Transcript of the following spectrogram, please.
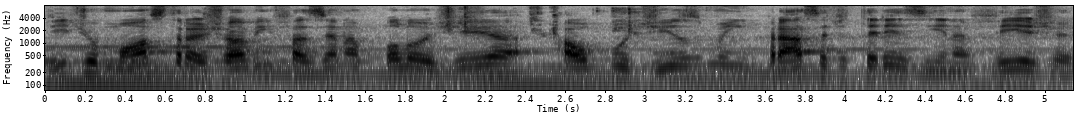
vídeo mostra jovem fazendo apologia ao budismo em Praça de Teresina. Veja.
